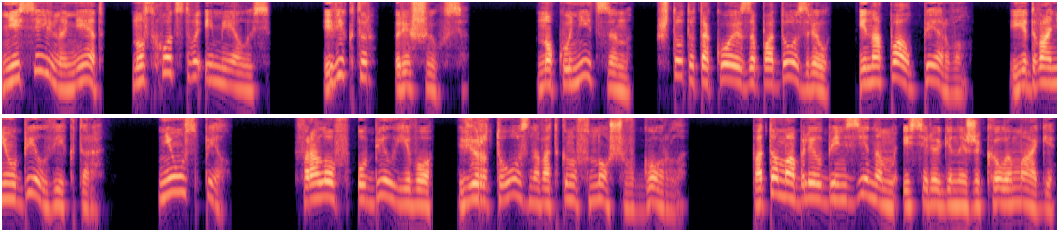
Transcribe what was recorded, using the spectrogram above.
Не сильно, нет, но сходство имелось, и Виктор решился. Но Куницын что-то такое заподозрил и напал первым, и едва не убил Виктора. Не успел. Фролов убил его, виртуозно воткнув нож в горло. Потом облил бензином из Серегиной же колымаги,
